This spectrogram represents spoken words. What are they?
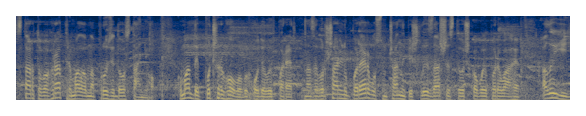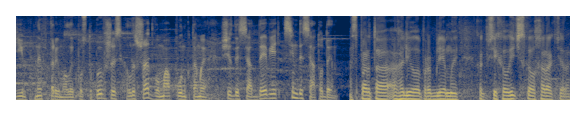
Стартова гра тримала в напрузі до останнього. Команди почергово виходили вперед. На завершальну перерву сумчани пішли за шестиочкової переваги, але її не втримали, поступившись лише двома пунктами 69-71. Спарта оголила проблемы как психологического характера,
